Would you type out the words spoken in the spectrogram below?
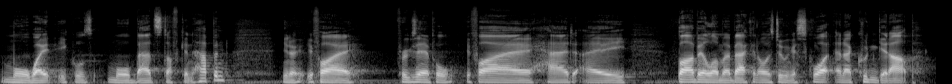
more weight equals more bad stuff can happen. You know, if I, for example, if I had a barbell on my back and I was doing a squat and I couldn't get up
